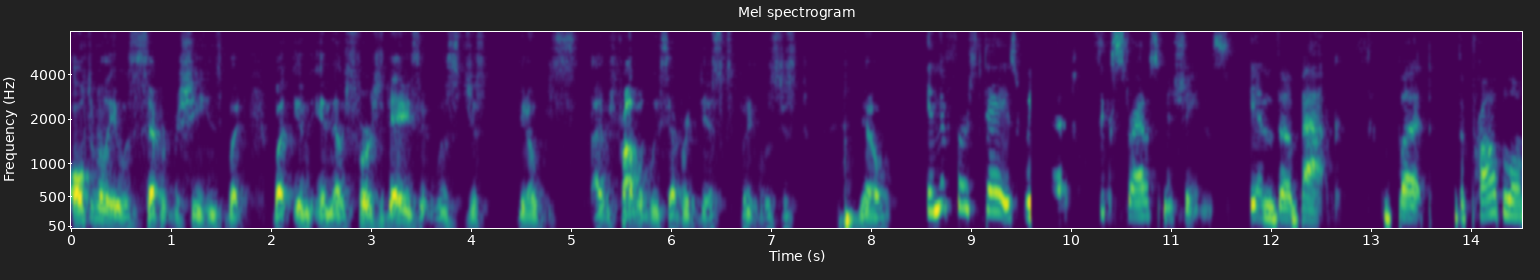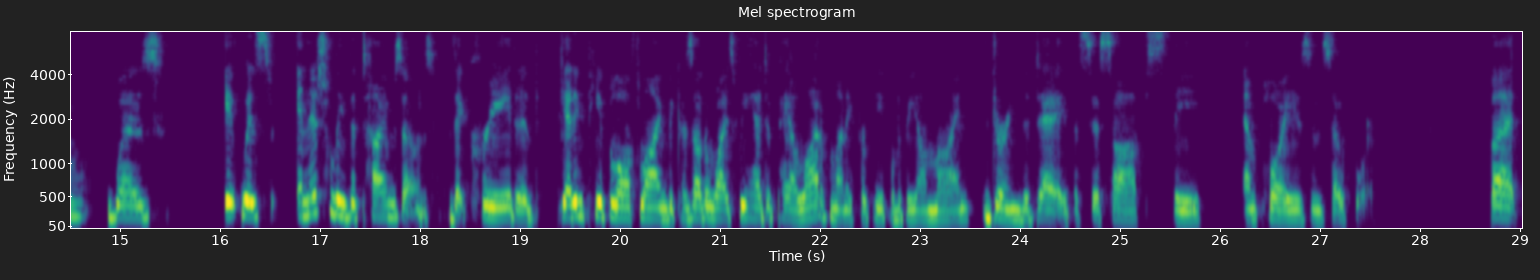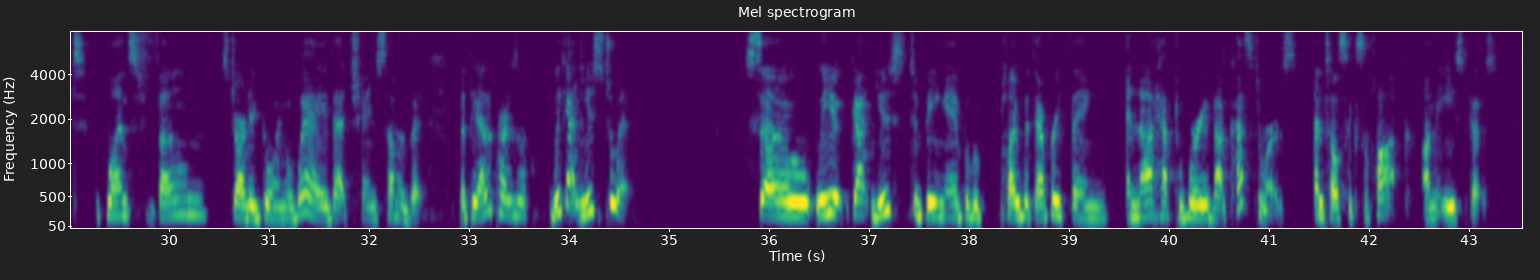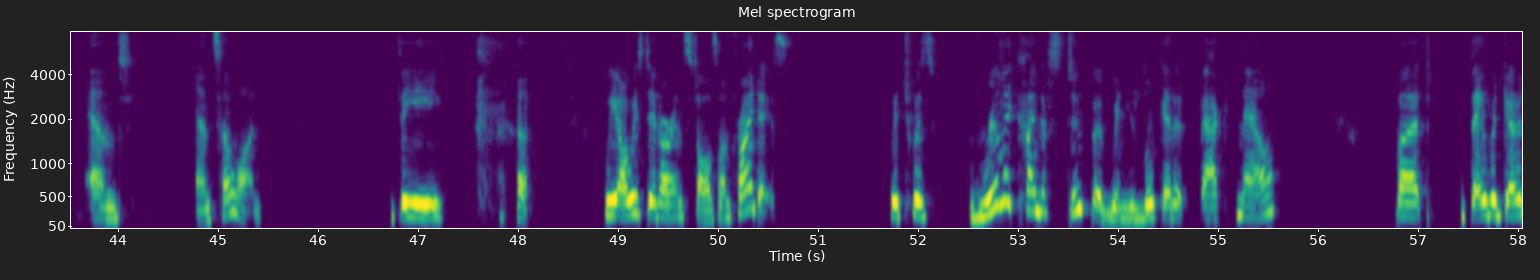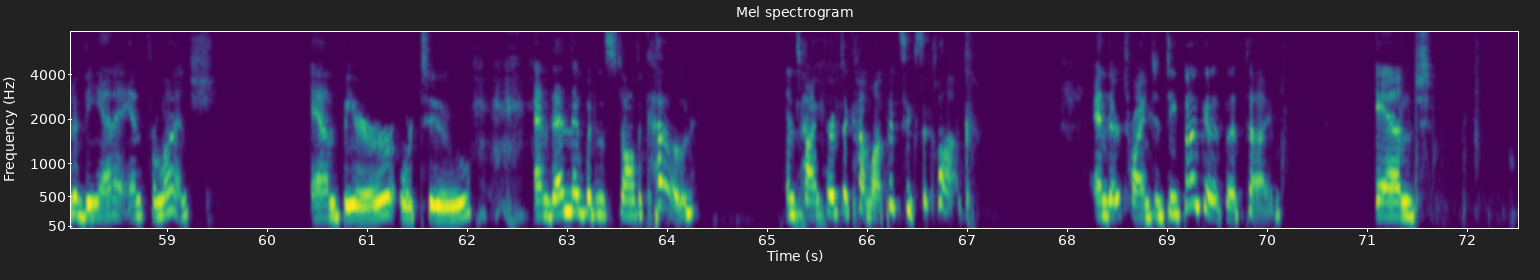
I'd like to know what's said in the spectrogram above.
Ultimately it was separate machines but but in in those first days it was just you know i was probably separate disks but it was just you know In the first days, we had six Stratus machines in the back, but the problem was it was initially the time zones that created getting people offline because otherwise we had to pay a lot of money for people to be online during the day, the sysops, the employees, and so forth. But once phone started going away, that changed some of it. But the other part is we got used to it. So we got used to being able to play with everything and not have to worry about customers until six o'clock on the East Coast and and so on the we always did our installs on Fridays, which was really kind of stupid when you look at it back now. But they would go to Vienna Inn for lunch and beer or two, and then they would install the code in time for it to come up at six o'clock. And they're trying to debug it at that time. And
